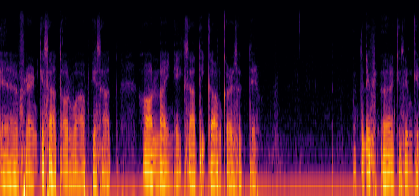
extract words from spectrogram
फ्रेंड के साथ और वो आपके साथ ऑनलाइन एक साथ ही काम कर सकते हैं। मुख्तलिफ़ किस्म के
